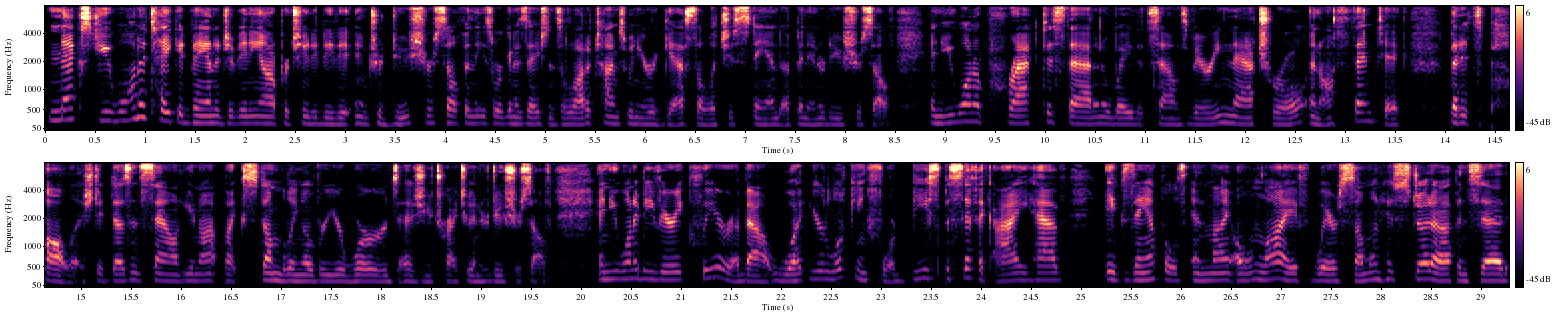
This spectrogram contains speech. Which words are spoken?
Next, you want to take advantage of any opportunity to introduce yourself in these organizations. A lot of times, when you're a guest, they'll let you stand up and introduce yourself. And you want to practice that in a way that sounds very natural and authentic, but it's polished. It doesn't sound, you're not like stumbling over your words as you try to introduce yourself. And you want to be very clear about what you're looking for. Be specific. I have examples in my own life where someone has stood up and said,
